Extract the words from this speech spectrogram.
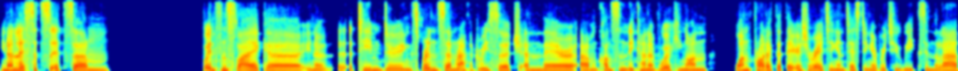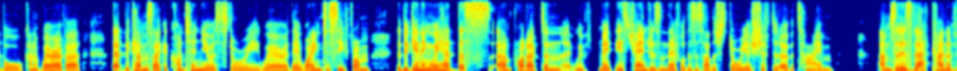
you know unless it's it's um for instance, like uh, you know, a, a, team doing sprints and rapid research, and they're um, constantly kind of working on one product that they're iterating and testing every two weeks in the lab or kind of wherever. That becomes like a continuous story where they're wanting to see from the beginning we had this um, product and we've made these changes, and therefore this is how the story has shifted over time. Um, so there's that kind of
